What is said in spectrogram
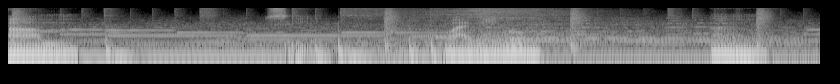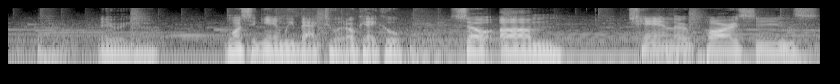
Um, see why we ain't moving. Um, there we go. Once again, we back to it. Okay, cool. So, um, Chandler Parsons.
